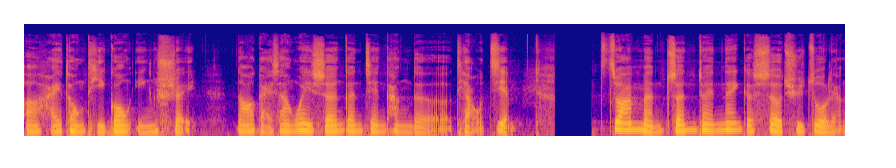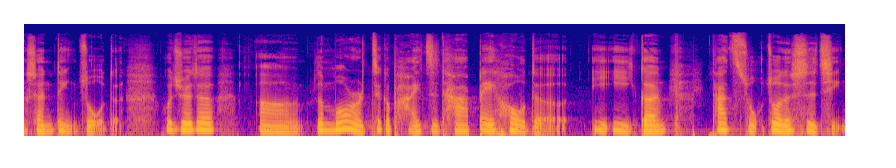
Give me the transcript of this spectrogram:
呃，孩童提供饮水，然后改善卫生跟健康的条件。专门针对那个社区做量身定做的。我觉得，呃，The More 这个牌子它背后的意义跟它所做的事情，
